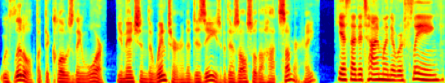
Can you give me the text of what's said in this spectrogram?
with little but the clothes they wore. You mentioned the winter and the disease, but there's also the hot summer, right? Yes, at the time when they were fleeing,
